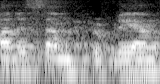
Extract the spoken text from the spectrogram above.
hade sömnproblem.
